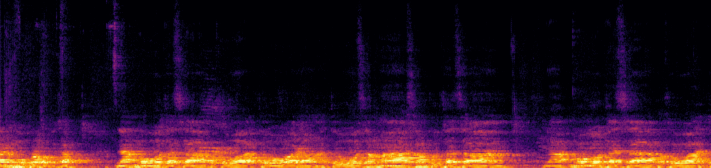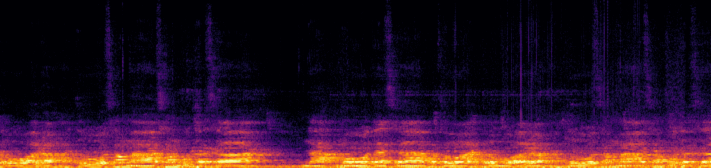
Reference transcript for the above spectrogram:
การโมกรอบนะครับนะโมตัสสะภะคะวะโตอะระหะโตสัมมาสัมพุทธัสสะนะโมตัสสะภะคะวะโตอะระหะโตสัมมาสัมพุทธัสสะนะโมตัสสะภะคะวะโตอะระหะโตสัมมาสัมพุทธัสสะ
